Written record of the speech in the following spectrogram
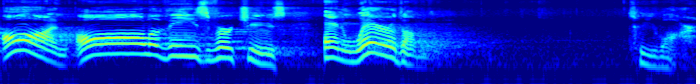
on all of these virtues and wear them. It's who you are.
